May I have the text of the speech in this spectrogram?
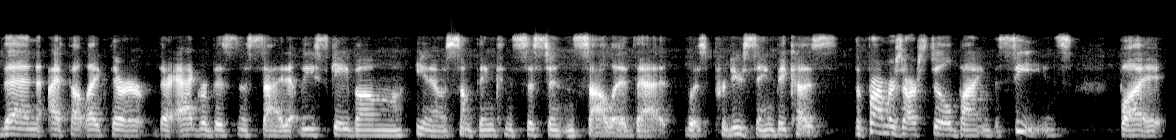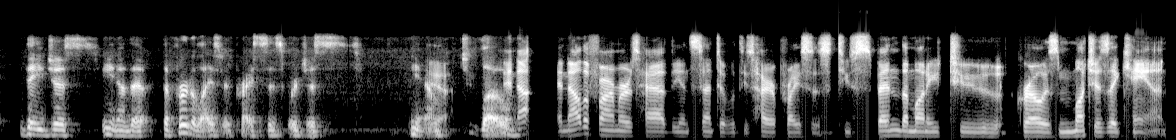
then I felt like their their agribusiness side at least gave them, you know, something consistent and solid that was producing because the farmers are still buying the seeds, but they just, you know, the the fertilizer prices were just, you know, Yeah. too low. and now and now the farmers had the incentive with these higher prices to spend the money to grow as much as they can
